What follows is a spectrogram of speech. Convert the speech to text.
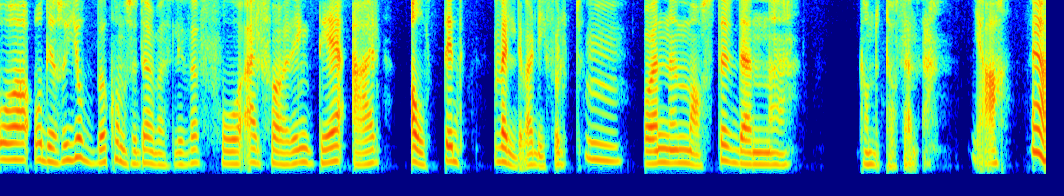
og, og det å så jobbe, komme seg ut i arbeidslivet, få erfaring, det er alltid veldig verdifullt. Mm. Og en master, den eh, kan du ta senere. ja. Ja.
